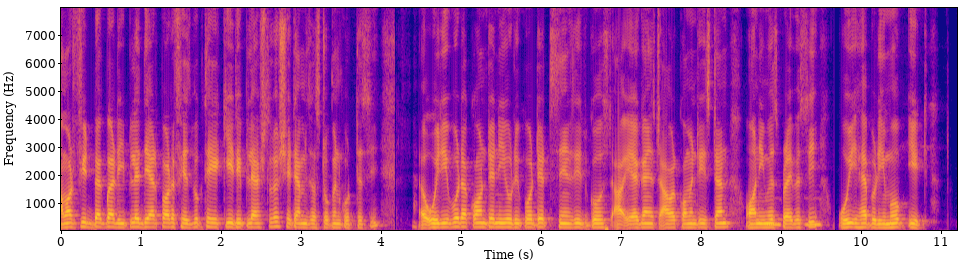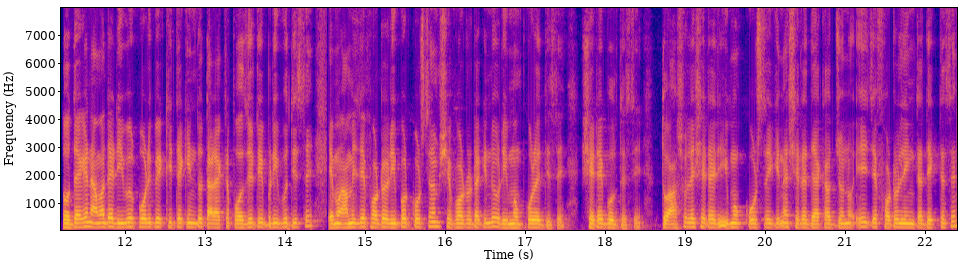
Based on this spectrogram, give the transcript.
আমার ফিডব্যাক বা রিপ্লাই দেওয়ার পরে ফেসবুক থেকে কী রিপ্লাই আসলো সেটা আমি জাস্ট ওপেন করতেছি। ওই রিপোর্টটা content you reported since it goes against our community stand on image privacy we have remove it তো দেখেন আমাদের রিভিউর পরিপ্রেক্ষিতে কিন্তু তার একটা পজিটিভ রিভিউ দিছে এবং আমি যে ফটো রিপোর্ট করছিলাম, সে ফটোটা কিন্তু রিমুভ করে দিছে, সেটাই বলতেছে। তো আসলে সেটা রিমুভ করছে কিনা সেটা দেখার জন্য এই যে ফটো লিঙ্কটা দেখতেছেন,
